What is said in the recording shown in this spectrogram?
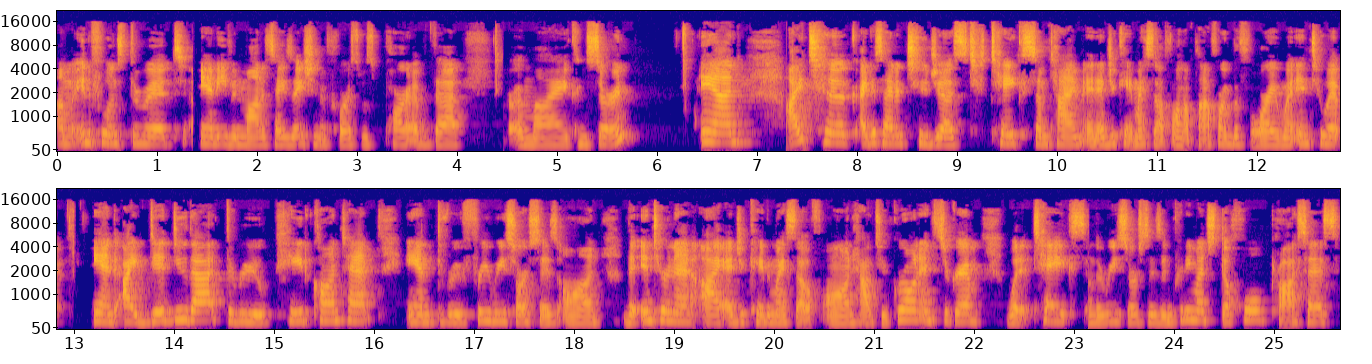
um, influence through it. And even monetization, of course, was part of the, my concern. And I took, I decided to just take some time and educate myself on the platform before I went into it. And I did do that through paid content and through free resources on the internet. I educated myself on how to grow on Instagram, what it takes, the resources, and pretty much the whole process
